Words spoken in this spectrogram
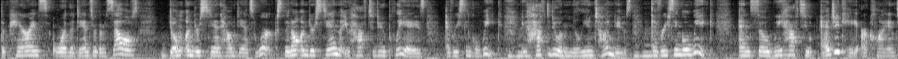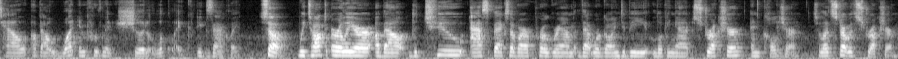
the parents or the dancer themselves don't understand how dance works. They don't understand that you have to do plies every single week. Mm-hmm. You have to do a million tendus mm-hmm. every single week. And so we have to educate our clientele about what improvement should look like. Exactly. So, we talked earlier about the two aspects of our program that we're going to be looking at structure and culture. So, let's start with structure.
